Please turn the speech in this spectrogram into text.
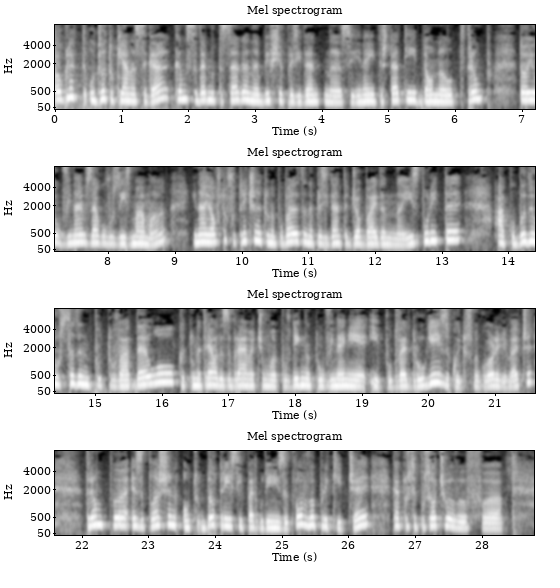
Поглед отвъд океана сега към съдебната сага на бившия президент на Съединените щати Доналд Тръмп. Той е обвинен в заговор за измама и най-общо в отричането на победата на президента Джо Байден на изборите. Ако бъде осъден по това дело, като не трябва да забравяме, че му е повдигнато обвинение и по две други, за които сме говорили вече, Тръмп е заплашен от до 35 години затвор, въпреки че, както се посочва в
